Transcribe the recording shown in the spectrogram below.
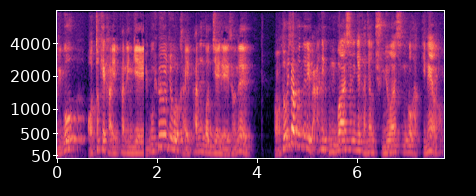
그리고 어떻게 가입하는 게 그리고 효율적으로 가입하는 건지에 대해서는 어, 소비자분들이 많이 공부하시는 게 가장 중요하신 것 같긴 해요.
